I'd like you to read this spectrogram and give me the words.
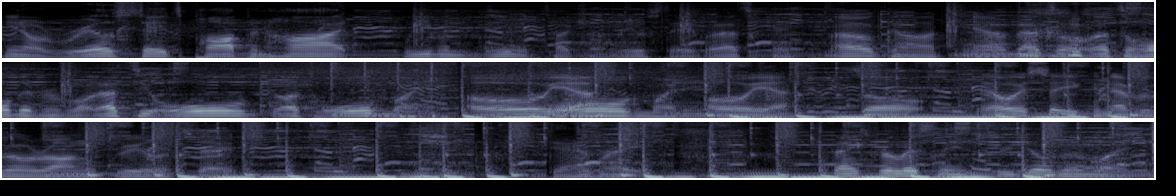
You know, real estate's popping hot. We even didn't even touch on real estate, but that's okay. Oh god. You Yeah. know, that's a that's a whole different. ball- That's the old. That's old money. oh yeah. Old money. Oh yeah. So They always say you can never go wrong with real estate. damn right. Thanks for listening. Three Joes and Mike.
